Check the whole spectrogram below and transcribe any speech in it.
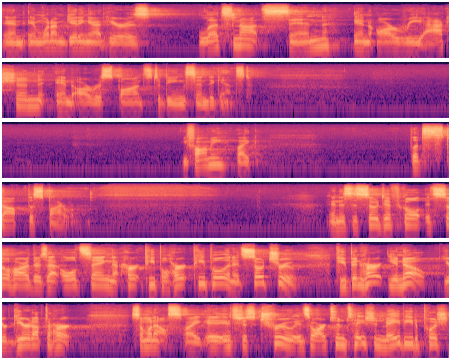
And, and what I'm getting at here is let's not sin in our reaction and our response to being sinned against. You follow me? Like, let's stop the spiral. And this is so difficult. It's so hard. There's that old saying that hurt people hurt people, and it's so true. If you've been hurt, you know you're geared up to hurt someone else. Like it's just true. And so our temptation may be to push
